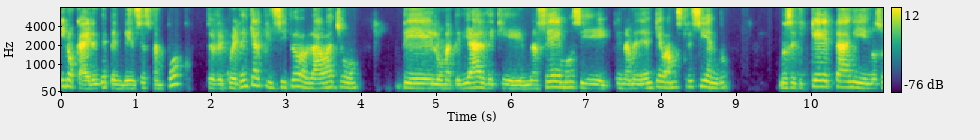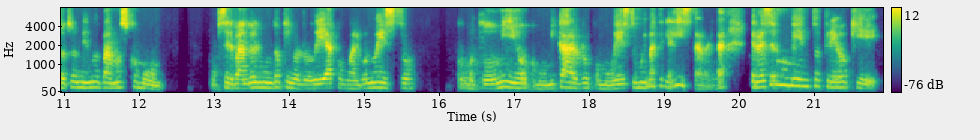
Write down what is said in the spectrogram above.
y no caer en dependencias tampoco. Entonces recuerden que al principio hablaba yo de lo material, de que nacemos y en la medida en que vamos creciendo, nos etiquetan y nosotros mismos vamos como observando el mundo que nos rodea como algo nuestro, como todo mío, como mi carro, como esto, muy materialista, ¿verdad? Pero es el momento, creo que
